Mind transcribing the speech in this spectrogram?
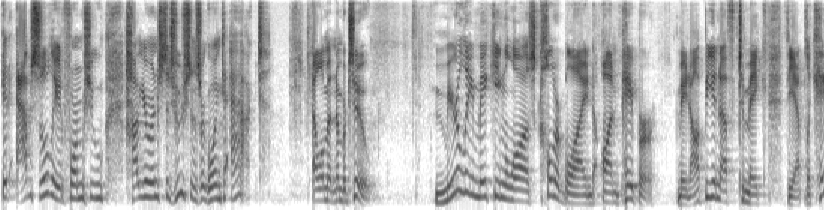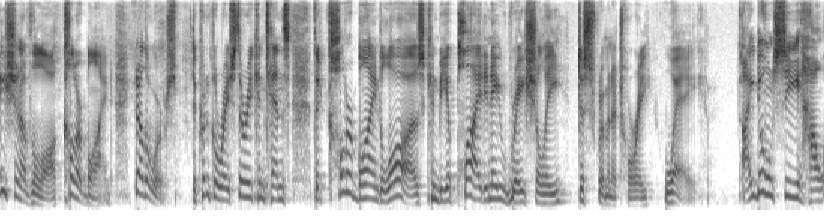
It absolutely informs you how your institutions are going to act. Element number two merely making laws colorblind on paper may not be enough to make the application of the law colorblind. In other words, the critical race theory contends that colorblind laws can be applied in a racially discriminatory way. I don't see how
